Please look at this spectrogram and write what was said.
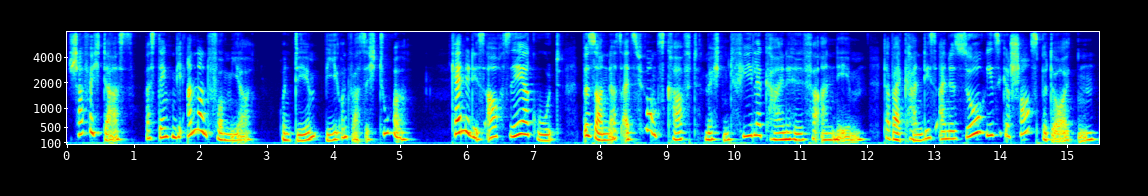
Schaffe ich das? Was denken die anderen von mir? Und dem, wie und was ich tue. kenne dies auch sehr gut. Besonders als Führungskraft möchten viele keine Hilfe annehmen. Dabei kann dies eine so riesige Chance bedeuten.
